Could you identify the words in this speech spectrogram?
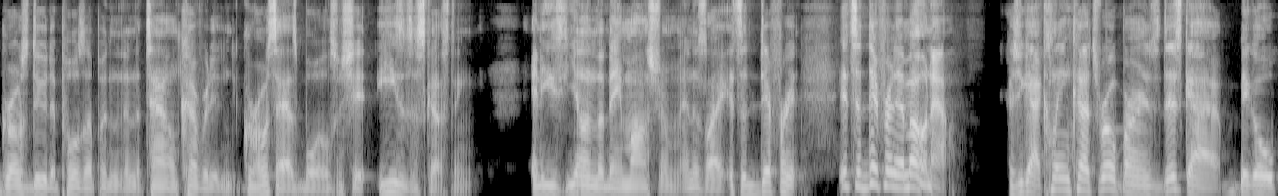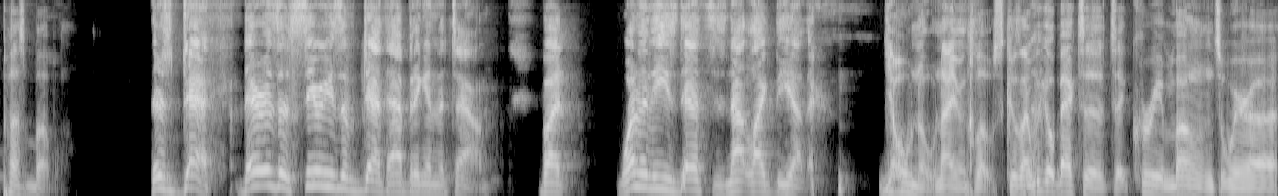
gross dude that pulls up in, in the town covered in gross ass boils and shit. He's disgusting. And he's yelling the name Monstrum. And it's like, it's a different, it's a different MO now. Cause you got clean cuts, rope burns. This guy, big old pus bubble. There's death. There is a series of death happening in the town, but one of these deaths is not like the other. Yo, no, not even close. Cause like we go back to, to Korean Bones where uh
